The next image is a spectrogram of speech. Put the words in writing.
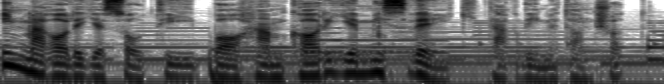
این مقاله صوتی با همکاری میس ویک تقدیمتان شد.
